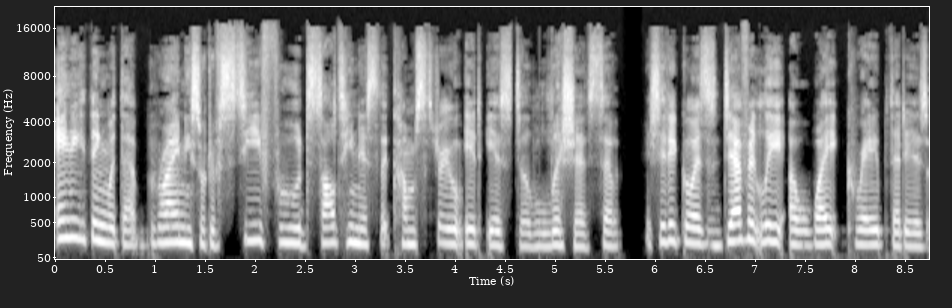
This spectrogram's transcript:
anything with that briny sort of seafood saltiness that comes through, it is delicious. So Assyrtiko is definitely a white grape that is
